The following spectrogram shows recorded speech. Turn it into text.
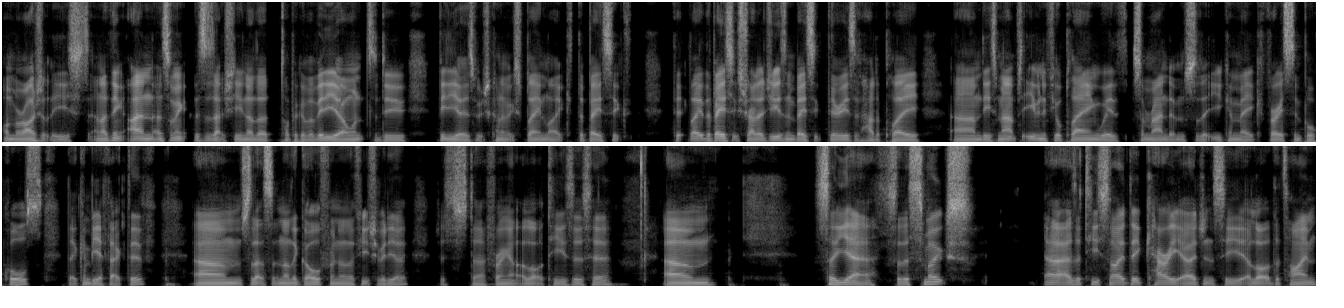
on Mirage at least. And I think, and, and something, this is actually another topic of a video. I want to do videos which kind of explain like the basic, like the basic strategies and basic theories of how to play um, these maps, even if you're playing with some randoms, so that you can make very simple calls that can be effective. Um, so that's another goal for another future video. Just uh, throwing out a lot of teasers here. Um, so yeah, so the smokes uh, as a T side, they carry urgency a lot of the time.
